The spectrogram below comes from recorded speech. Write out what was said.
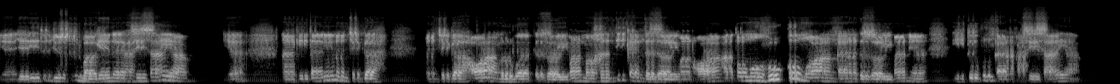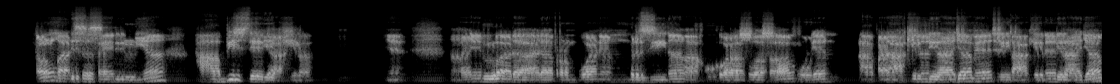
Ya. Jadi itu justru bagian dari kasih sayang. Ya. Nah kita ini mencegah mencegah orang berbuat kezaliman, menghentikan kezaliman orang atau menghukum orang karena kezalimannya, itu pun karena kasih sayang. Kalau nggak diselesaikan di dunia, habis dia di akhirat. Ya. Makanya dulu ada ada perempuan yang berzina aku ke Rasulullah SAW, kemudian ah, pada akhirnya dirajam ya, cerita akhirnya dirajam,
